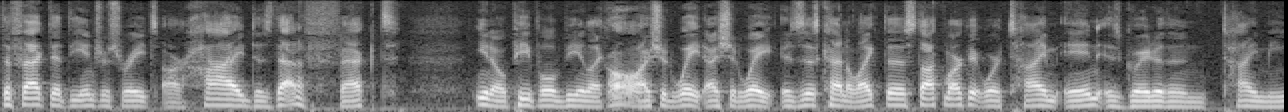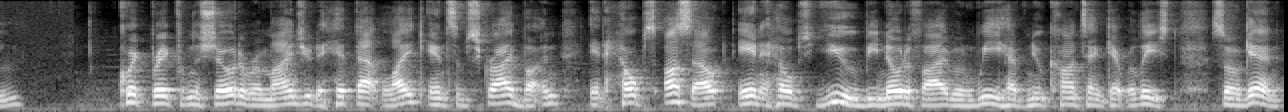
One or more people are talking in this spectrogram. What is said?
the fact that the interest rates are high does that affect you know people being like oh i should wait i should wait. Is this kind of like the stock market where time in is greater than timing Quick break from the show to remind you to hit that like and subscribe button. It helps us out and it helps you be notified when we have new content get released. So, again,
